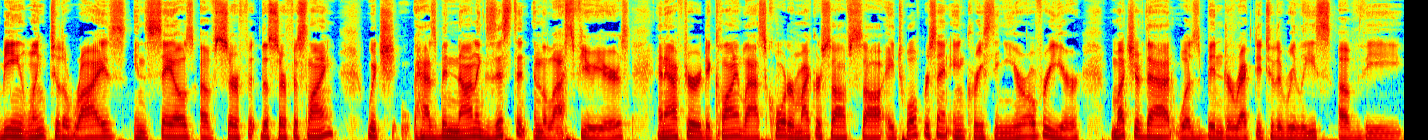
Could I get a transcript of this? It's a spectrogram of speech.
being linked to the rise in sales of surface the surface line which has been non-existent in the last few years. And after a decline last quarter microsoft saw a 12% increase in year over year. Much of that was been directed to the release of the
